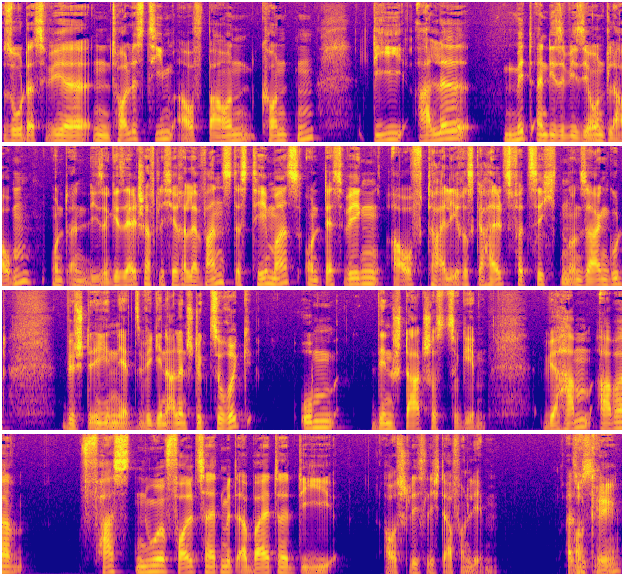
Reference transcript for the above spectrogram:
so dass wir ein tolles Team aufbauen konnten, die alle mit an diese Vision glauben und an diese gesellschaftliche Relevanz des Themas und deswegen auf Teile ihres Gehalts verzichten und sagen, gut, wir stehen jetzt, wir gehen alle ein Stück zurück, um den Startschuss zu geben. Wir haben aber fast nur Vollzeitmitarbeiter, die ausschließlich davon leben. Also okay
